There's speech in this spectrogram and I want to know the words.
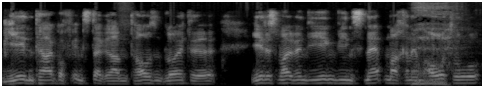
jeden Tag auf Instagram tausend Leute. Jedes Mal, wenn die irgendwie einen Snap machen im Auto.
